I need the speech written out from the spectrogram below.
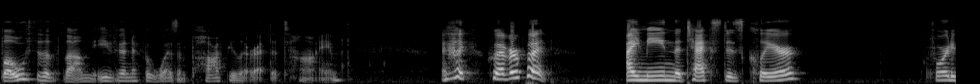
both of them, even if it wasn't popular at the time. Like whoever put, I mean, the text is clear. 40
